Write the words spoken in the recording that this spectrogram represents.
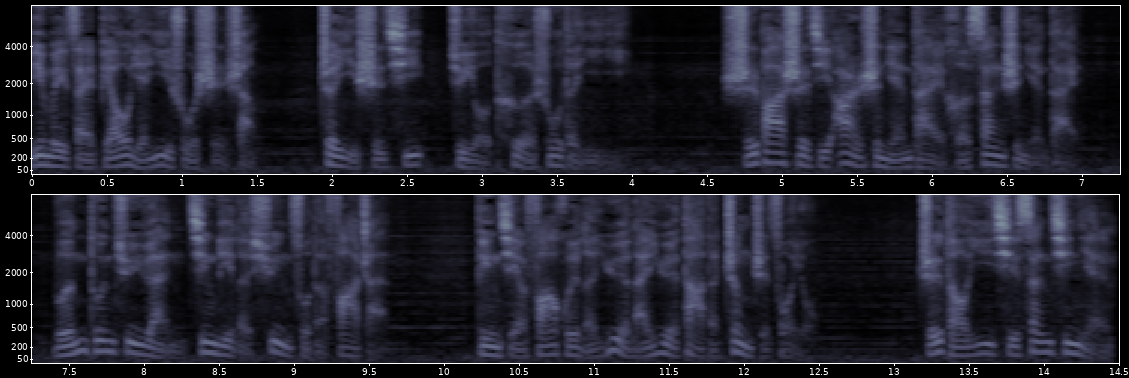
因为在表演艺术史上，这一时期具有特殊的意义。十八世纪二十年代和三十年代，伦敦剧院经历了迅速的发展，并且发挥了越来越大的政治作用。直到一七三七年，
